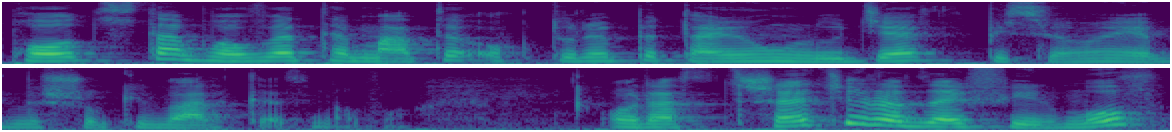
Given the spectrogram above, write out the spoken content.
Podstawowe tematy, o które pytają ludzie, wpisują je w wyszukiwarkę znowu. Oraz trzeci rodzaj filmów,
